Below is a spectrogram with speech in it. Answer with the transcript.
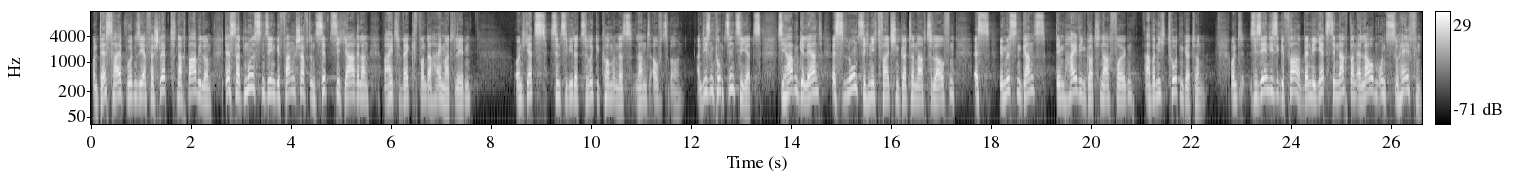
Und deshalb wurden sie ja verschleppt nach Babylon. Deshalb mussten sie in Gefangenschaft und 70 Jahre lang weit weg von der Heimat leben. Und jetzt sind sie wieder zurückgekommen, um das Land aufzubauen. An diesem Punkt sind sie jetzt. Sie haben gelernt, es lohnt sich nicht, falschen Göttern nachzulaufen. Es, wir müssen ganz dem heiligen Gott nachfolgen, aber nicht toten Göttern. Und sie sehen diese Gefahr, wenn wir jetzt den Nachbarn erlauben, uns zu helfen,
